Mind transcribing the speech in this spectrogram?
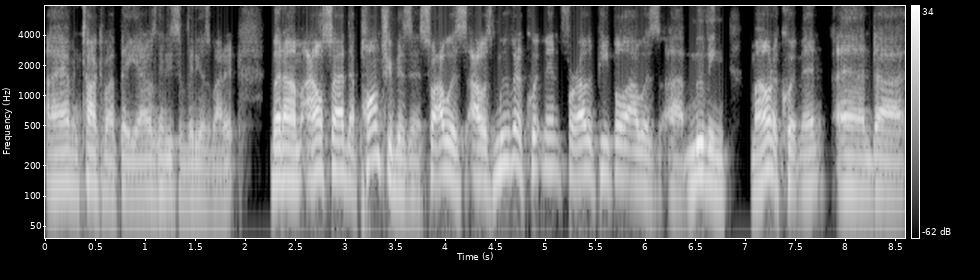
I haven't talked about that yet. I was going to do some videos about it, but um, I also had that palm tree business. So I was I was moving equipment for other people. I was uh, moving my own equipment and uh,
